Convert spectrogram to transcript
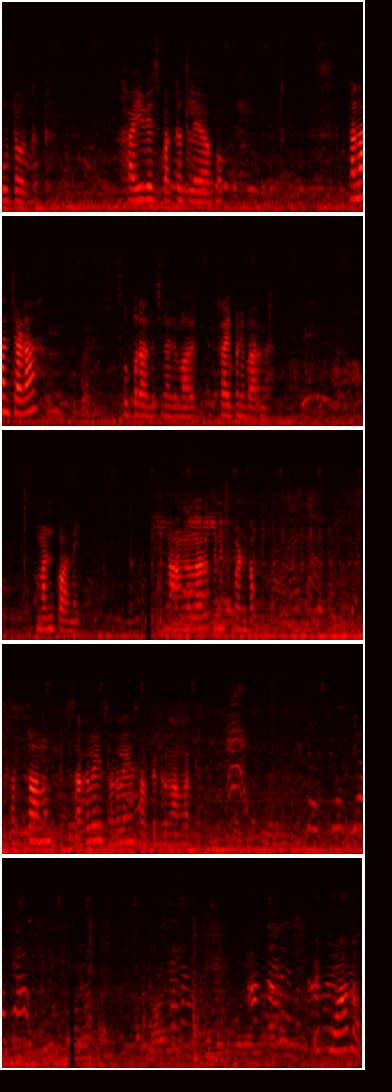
கூட்டம் இருக்கு. ஹைவேஸ் பக்கத்துலேயே ஆகும். நல்லா இருந்துச்சாடா? சூப்பராக இருந்துச்சு நிஜமாவே. ட்ரை பண்ணி பாருங்கள் மண்பானை. நாங்கள் எல்லோரும் ஃபினிஷ் பண்ணிட்டோம். பத்தானும் சகலையும் சகலையும் சாப்பிட்டுட்டு இருக்காங்க. போதும்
